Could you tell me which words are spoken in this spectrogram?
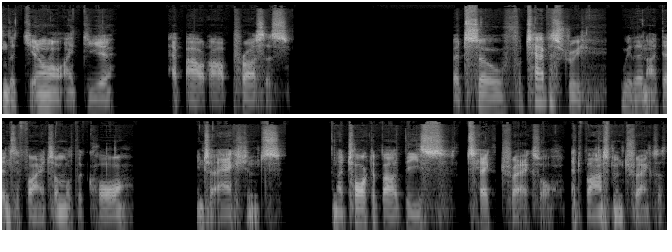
the general idea about our process. But so for Tapestry, we then identified some of the core interactions. And I talked about these tech tracks or advancement tracks, as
